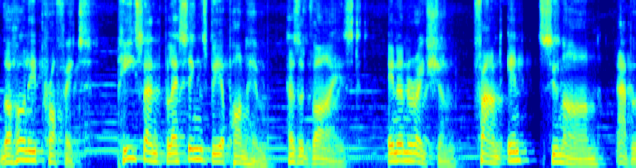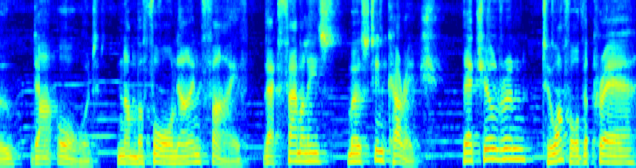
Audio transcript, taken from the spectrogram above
the Holy Prophet, peace and blessings be upon him, has advised in a narration found in Sunan Abu Dawood, number 495, that families most encourage their children to offer the prayer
